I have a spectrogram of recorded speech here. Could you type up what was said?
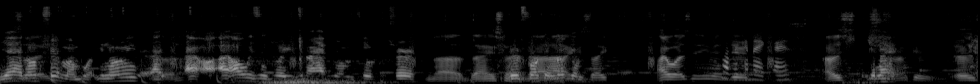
Yeah, It's don't like- trip, my boy. You know what I mean? I, Uh. I, I always enjoy you know having you on the team for sure. No, thanks, Good man. No, fucking no, looking. it's like I wasn't even Have a good night, guys. I was Good drunk. as- I was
